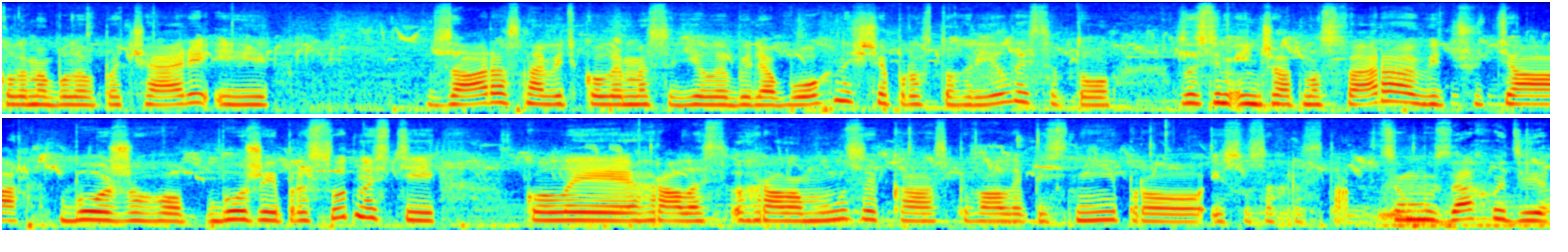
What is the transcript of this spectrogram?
коли ми були в печері. І зараз, навіть коли ми сиділи біля вогнища, просто грілися, то зовсім інша атмосфера, відчуття Божого, Божої присутності, коли грала, грала музика, співали пісні про Ісуса Христа. В цьому заході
